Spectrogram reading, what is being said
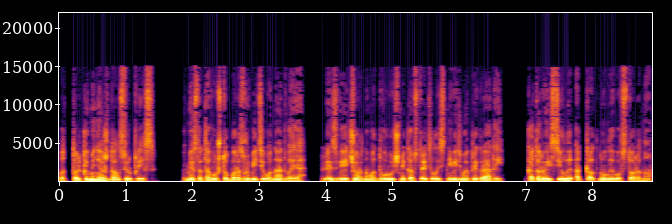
Вот только меня ждал сюрприз. Вместо того, чтобы разрубить его надвое, лезвие черного двуручника встретилось с невидимой преградой, которая силой оттолкнула его в сторону.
